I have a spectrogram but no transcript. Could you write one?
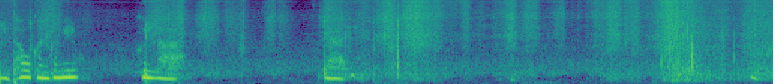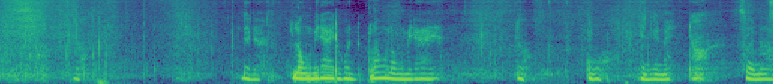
หรือเท่า กันก็ไม่รู้ ขึ้นลา ได้ เดี๋ยวนะ ลงไม่ได้ทุกคน กล้องลงไม่ได้ดูโอ้ เห็นกันไหมดูสวยมาก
